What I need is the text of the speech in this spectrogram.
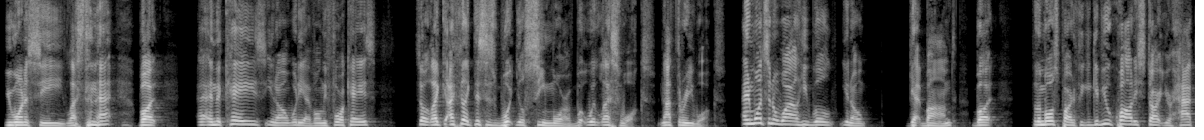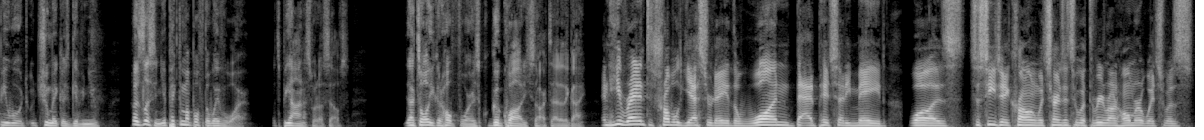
You want to see less than that, but and the K's, you know, what do you have? Only four K's. So like I feel like this is what you'll see more of, but with less walks, not three walks. And once in a while he will, you know, get bombed, but for the most part, if he could give you a quality start, you're happy with what Shoemaker's giving you. Because listen, you picked him up off the waiver wire. Let's be honest with ourselves. That's all you could hope for is good quality starts out of the guy. And he ran into trouble yesterday. The one bad pitch that he made was to CJ Cron, which turns into a three run homer, which was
